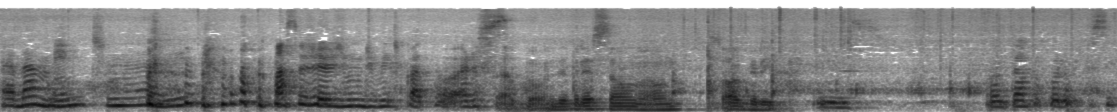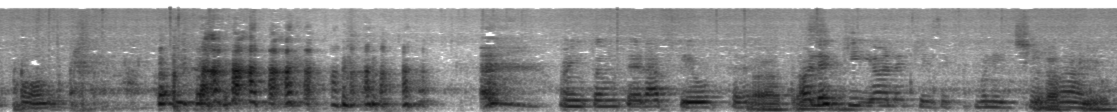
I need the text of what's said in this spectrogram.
É da mente, né? Aí passa o jejum de 24 horas. Tá bom, depressão não, né? só gripe. Isso. Ou então procura um psicólogo. Ou então terapeuta. Ah, tá olha certo. aqui, olha aqui, esse aqui bonitinho. Terapeuta.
